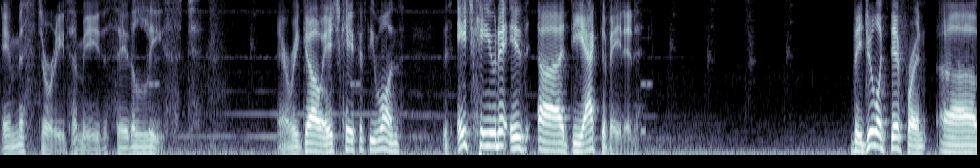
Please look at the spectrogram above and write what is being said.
a mystery to me, to say the least. There we go, HK-51s. This HK unit is uh, deactivated. They do look different, uh,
